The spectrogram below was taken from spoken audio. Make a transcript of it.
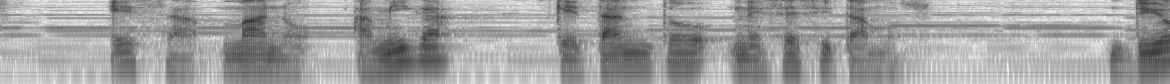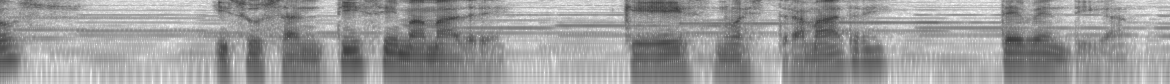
esa mano amiga que tanto necesitamos. Dios y su Santísima Madre, que es nuestra Madre, te bendigan.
